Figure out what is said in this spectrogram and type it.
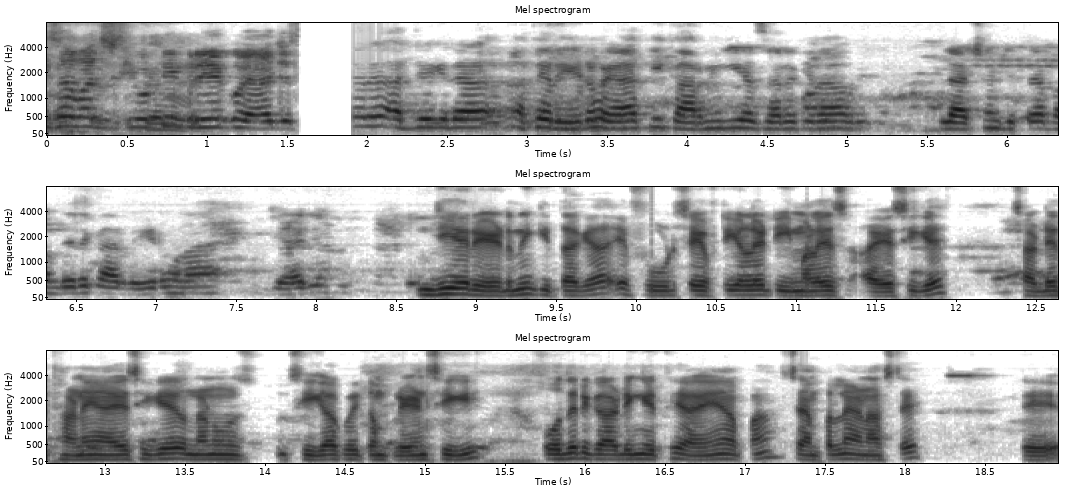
ਸਾਹਿਬ ਅੱਜ ਸਿਕਿਉਰਿਟੀ ਬ੍ਰੇਕ ਹੋਇਆ ਜਿਸ ਸਰ ਅੱਜ ਜਿਹੜਾ ਇੱਥੇ ਰੇਡ ਹੋਇਆ ਕੀ ਕਾਰਨ ਕੀ ਹੈ ਸਰ? ਜਿਹੜਾ ਇਲੈਕਸ਼ਨ ਜਿੱਤਿਆ ਬੰਦੇ ਦੇ ਘਰ ਰੇਡ ਹੋਣਾ ਜਾਇਜ਼ ਹੈ ਜੀ ਇਹ ਰੇਡ ਨਹੀਂ ਕੀਤਾ ਗਿਆ। ਇਹ ਫੂਡ ਸੇਫਟੀ ਵਾਲੇ ਟੀਮ ਵਾਲੇ ਆਏ ਸੀਗੇ। ਸਾਡੇ ਥਾਣੇ ਆਏ ਸੀਗੇ। ਉਹਨਾਂ ਨੂੰ ਸੀਗਾ ਕੋਈ ਕੰਪਲੇਂਟ ਸੀਗੀ। ਉਹਦੇ ਰਿਗਾਰਡਿੰਗ ਇੱਥੇ ਆਏ ਆ ਆਪਾਂ ਸੈਂਪਲ ਲੈਣ ਵਾਸਤੇ। ਤੇ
